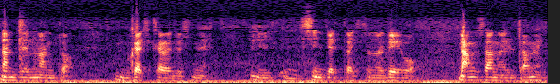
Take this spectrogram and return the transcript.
何千万と昔からですね死んでった人の霊を慰めるために。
